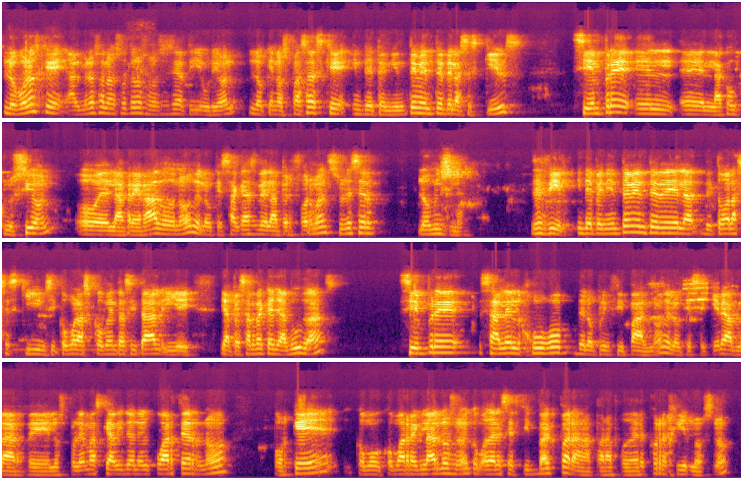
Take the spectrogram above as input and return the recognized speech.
Lo bueno es que, al menos a nosotros, no sé si a ti, Uriol, lo que nos pasa es que independientemente de las skills, siempre la conclusión o el agregado ¿no? de lo que sacas de la performance suele ser lo mismo. Es decir, independientemente de, todas las skills y cómo las comentas y tal, y, a pesar de que haya dudas, siempre sale el jugo de lo principal, ¿no? De lo que se quiere hablar, de los problemas que ha habido en el quarter, ¿no? ¿Por qué? cómo, cómo arreglarlos, ¿no? Y cómo dar ese feedback para, para, poder corregirlos, ¿no?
